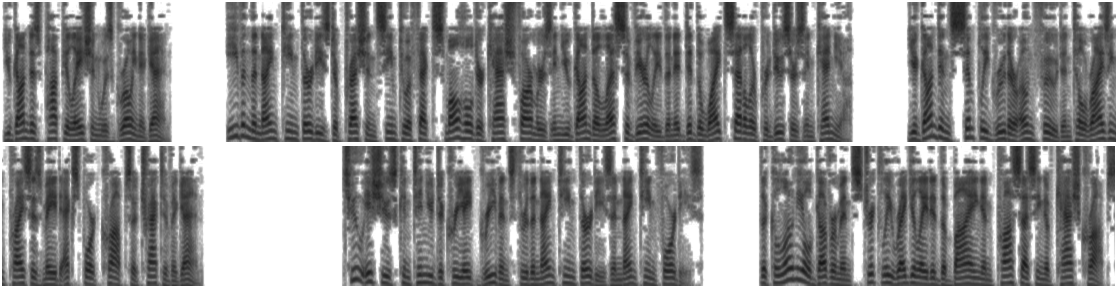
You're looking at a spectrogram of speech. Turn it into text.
Uganda's population was growing again. Even the 1930s depression seemed to affect smallholder cash farmers in Uganda less severely than it did the white settler producers in Kenya. Ugandans simply grew their own food until rising prices made export crops attractive again. Two issues continued to create grievance through the 1930s and 1940s. The colonial government strictly regulated the buying and processing of cash crops,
